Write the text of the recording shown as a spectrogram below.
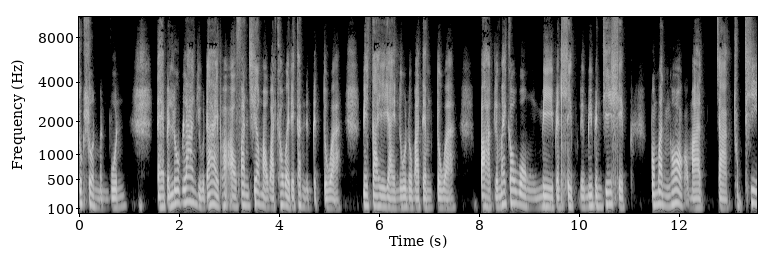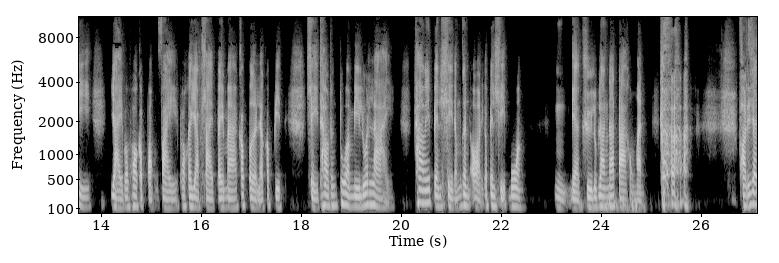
ทุกส่วนเหมือนวุ้น แต่เป็นรูปร่างอยู่ได้ เพราะเอาฟันเชือกมาวัดเข้าไว้ด้วยกันหนึ่งเป็นตัว มีตาใหญ่ๆนูนออกมาเต็มตัว ปากหรือไม่ก็วงมีเป็นสิบหรือมีเป็นยี่สิบเพราะมันงอกออกมาจากทุกที่ใหญ่พอๆกับปล่องไฟ พอขยับสายไปมาก็เปิดแล้วก็ปิด สีเทาทั้งตัวมีลวดลาย ถ้าไม่เป็นสีน้ำเงินอ่อนก็เป็นสีม่วง อืมเนี่ยคือรูปร่างหน้าตาของมัน พอที่จะ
